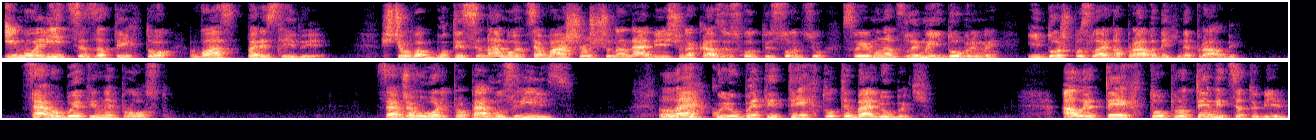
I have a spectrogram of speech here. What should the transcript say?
і моліться за тих, хто вас переслідує. Щоб вам бути синами Отця вашого, що на небі, і що наказує сходити сонцю своєму над злими і добрими, і дощ посилає на праведних і неправедних. Це робити непросто. Це вже говорить про певну зрілість. Легко любити тих, хто тебе любить. Але тих, хто противиться тобі,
